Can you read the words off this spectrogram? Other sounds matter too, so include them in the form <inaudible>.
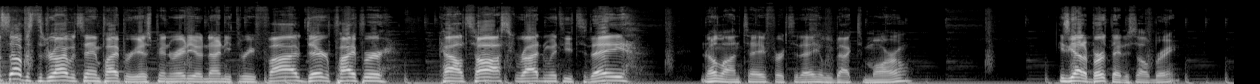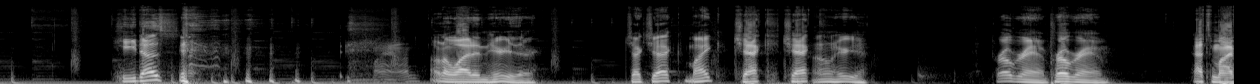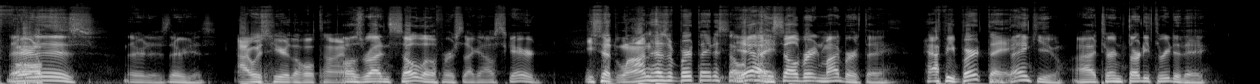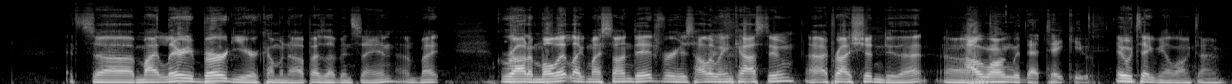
Hey, what's up? It's The Drive with Sam Piper, ESPN Radio 93.5. Derek Piper, Kyle Tosk riding with you today. No Lante for today. He'll be back tomorrow. He's got a birthday to celebrate. He does? <laughs> Am I on? I don't know why I didn't hear you there. Check, check. Mike? Check, check. I don't hear you. Program, program. That's my fault. There it is. There it is. There he is. I was here the whole time. I was riding solo for a second. I was scared. You said Lon has a birthday to celebrate? Yeah, he's celebrating my birthday. Happy birthday. Thank you. I turned 33 today. It's uh, my Larry Bird year coming up, as I've been saying. I might grow out a mullet like my son did for his Halloween costume. I probably shouldn't do that. Um, How long would that take you? It would take me a long time.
